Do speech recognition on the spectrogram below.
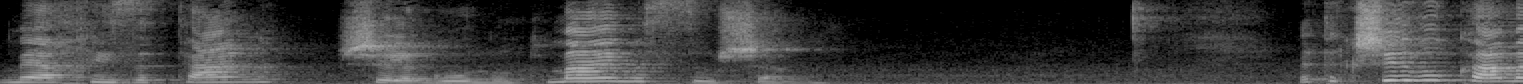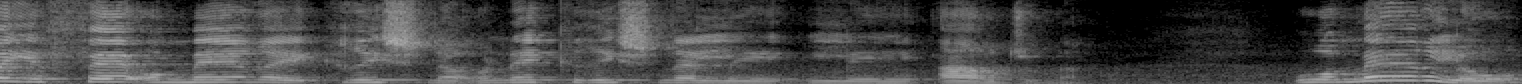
מאחיזתן של הגונות? מה הם עשו שם? ותקשיבו כמה יפה אומר אה, קרישנה, עונה קרישנה לארג'ונה. הוא אומר לו,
